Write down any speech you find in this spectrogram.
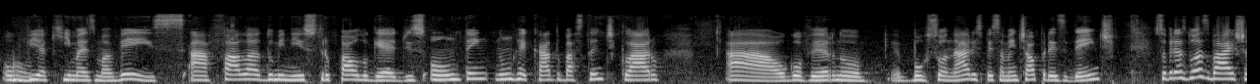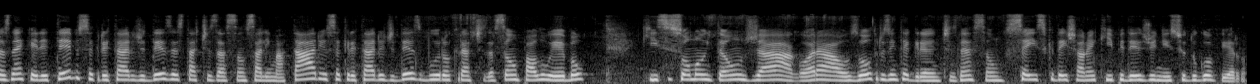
ouvir aqui mais uma vez a fala do ministro Paulo Guedes ontem, num recado bastante claro ao governo eh, Bolsonaro, especialmente ao presidente, sobre as duas baixas né, que ele teve, o secretário de Desestatização Salim Matar e o secretário de Desburocratização Paulo Ebel, que se somam então já agora aos outros integrantes, né? São seis que deixaram a equipe desde o início do governo.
